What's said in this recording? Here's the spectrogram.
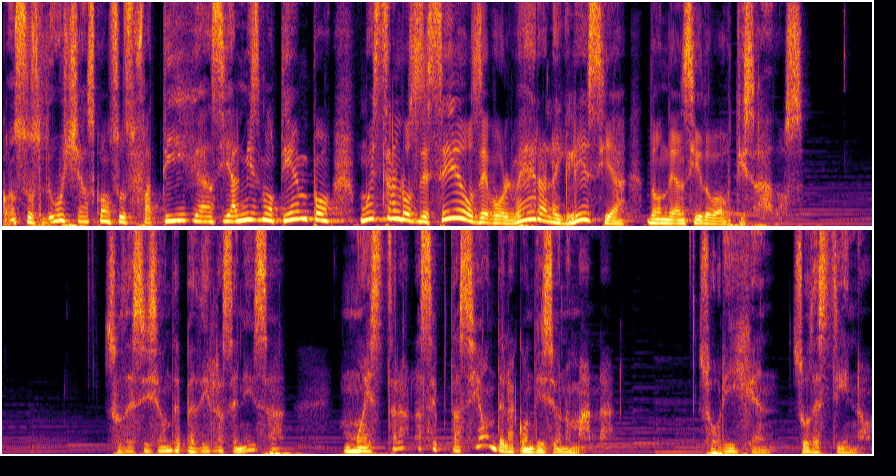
con sus luchas, con sus fatigas y al mismo tiempo muestran los deseos de volver a la iglesia donde han sido bautizados. Su decisión de pedir la ceniza muestra la aceptación de la condición humana, su origen, su destino,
